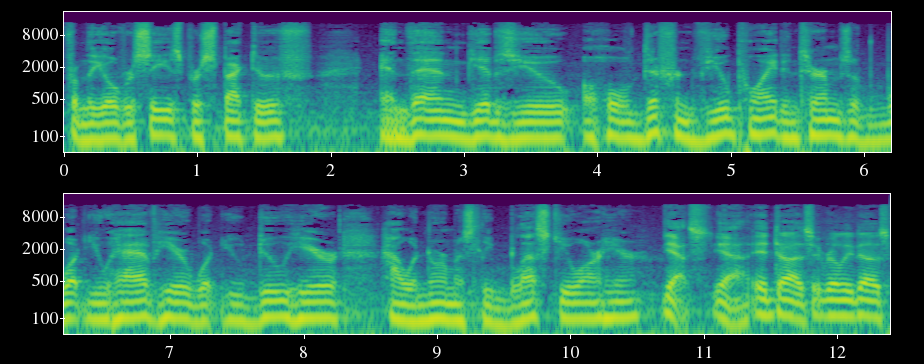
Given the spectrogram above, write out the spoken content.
from the overseas perspective? And then gives you a whole different viewpoint in terms of what you have here, what you do here, how enormously blessed you are here? Yes, yeah, it does. It really does.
